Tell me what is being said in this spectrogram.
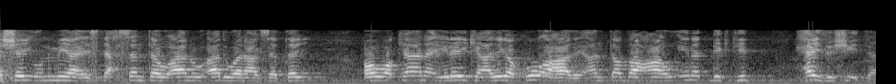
ashay-un miyaa istaxsantahu aanu aada wanaagsatay oo wa kaana ilayka adiga kuu ahaaday an tadacahu inaad dhigtid xaydu shi'ta.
